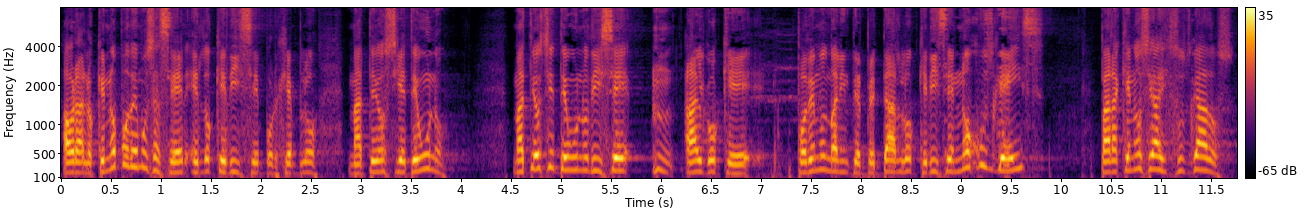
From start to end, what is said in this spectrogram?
Ahora, lo que no podemos hacer es lo que dice, por ejemplo, Mateo 7.1. Mateo 7.1 dice algo que podemos malinterpretarlo, que dice, no juzguéis para que no seáis juzgados.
